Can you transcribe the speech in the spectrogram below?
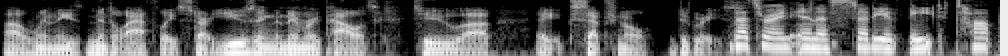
uh, when these mental athletes start using the memory palace to uh, exceptional degrees. That's right. In a study of eight top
